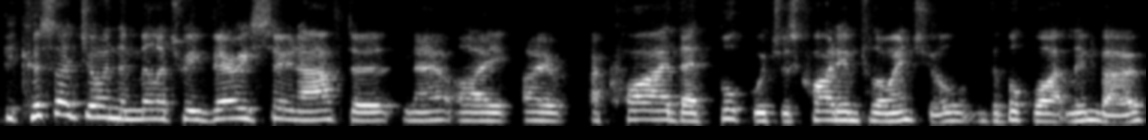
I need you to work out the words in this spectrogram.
because I joined the military very soon after, you know, I, I acquired that book, which was quite influential, the book White Limbo.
